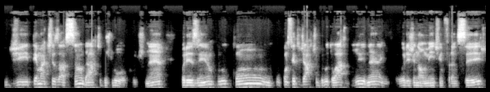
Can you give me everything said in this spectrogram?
de tematização da arte dos loucos, né? Por exemplo, com o conceito de arte bruta, ou art brut, né? originalmente em francês,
